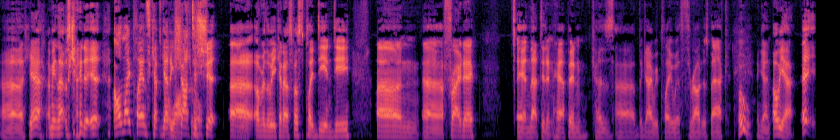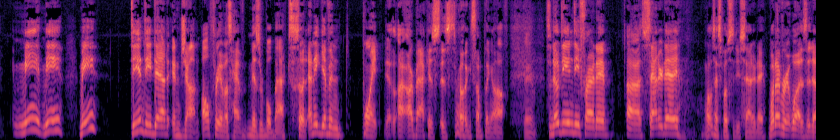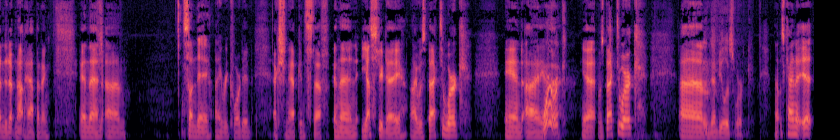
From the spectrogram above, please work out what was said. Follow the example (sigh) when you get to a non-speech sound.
Uh, yeah, I mean that was (laughs) kind of it. All my plans kept getting shot to roll. shit uh, over the weekend. I was supposed to play D and D on uh, Friday, and that didn't happen because uh, the guy we play with threw out his back. Oh. again. Oh yeah, Eh, me, me, me, D and D Dad and John. All three of us have miserable backs. So at any given point, uh, our back is is throwing something off. Damn. So no D and D Friday. Uh, Saturday, what was I supposed to do Saturday? Whatever it was, it ended up not happening. And then um, Sunday, I recorded extra napkin stuff. And then yesterday, I was back to work, and I uh, Work? yeah, I was back to work. The Um, nebulous work. That was kind of it.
